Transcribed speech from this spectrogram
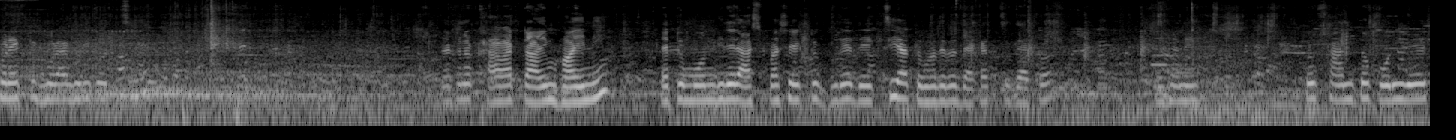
করে একটু ঘোরাঘুরি করছি। এখনও খাওয়ার টাইম হয়নি। একটু মন্দিরের আশপাশে একটু ঘুরে দেখছি আর তোমাদেরও দেখাচ্ছি, দেখো। এখানে খুব শান্ত পরিবেশ।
